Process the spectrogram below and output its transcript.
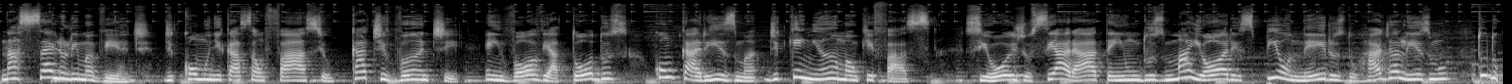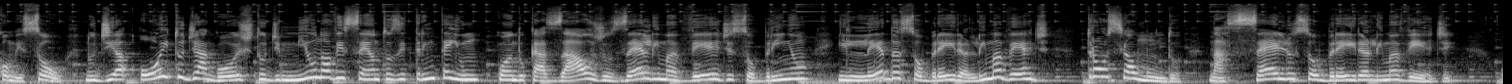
Nacélio Lima Verde, de comunicação fácil, cativante, envolve a todos com o carisma de quem ama o que faz. Se hoje o Ceará tem um dos maiores pioneiros do radialismo, tudo começou no dia 8 de agosto de 1931, quando o casal José Lima Verde Sobrinho e Leda Sobreira Lima Verde trouxe ao mundo Nacélio Sobreira Lima Verde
